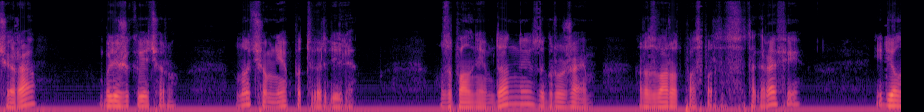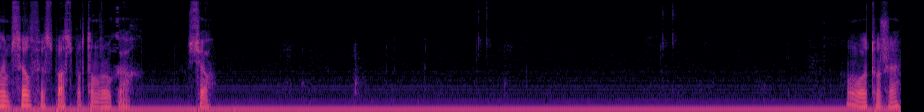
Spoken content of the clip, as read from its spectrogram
вчера, ближе к вечеру, ночью мне подтвердили. Заполняем данные, загружаем разворот паспорта с фотографией и делаем селфи с паспортом в руках. Все. Вот уже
